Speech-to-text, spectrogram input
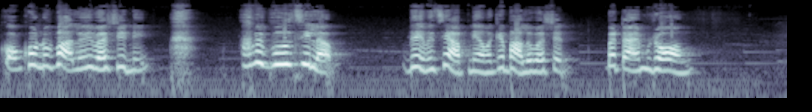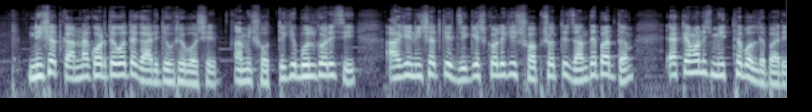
কখনো ভালোই বাসিনি আমি ভুলছিলাম ভেবেছি আপনি আমাকে ভালোবাসেন but I am wrong Nishad কান্না করতে করতে গাড়িতে উঠে বসে। আমি সত্যি কি ভুল করেছি? আগে নিষাদকে জিজ্ঞেস করলে কি সব সত্যি জানতে পারতাম? একটা মানুষ মিথ্যে বলতে পারে,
